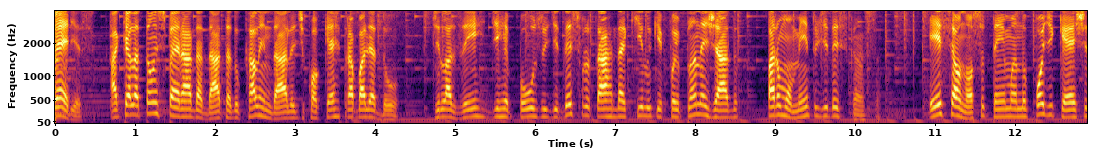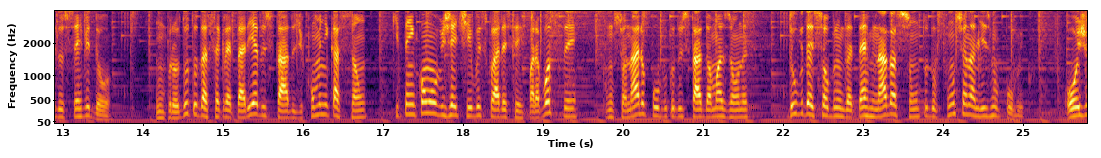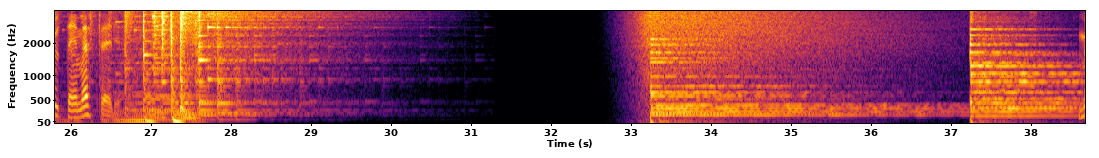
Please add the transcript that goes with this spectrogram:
Férias, aquela tão esperada data do calendário de qualquer trabalhador, de lazer, de repouso e de desfrutar daquilo que foi planejado para o momento de descanso. Esse é o nosso tema no podcast do Servidor, um produto da Secretaria do Estado de Comunicação que tem como objetivo esclarecer para você, funcionário público do Estado do Amazonas, dúvidas sobre um determinado assunto do funcionalismo público. Hoje o tema é férias.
